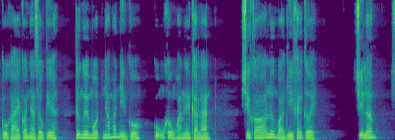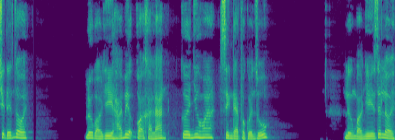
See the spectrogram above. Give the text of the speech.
cô gái con nhà giàu kia, từng người một nhíu mắt nhìn cô, cũng không hoan nghênh Khả Lan. Chỉ có Lương Bảo Nhi khẽ cười. "Chị Lâm, chị đến rồi." Lương Bảo Nhi há miệng gọi Khả Lan, cười như hoa, xinh đẹp và quyến rũ. Lương Bảo Nhi dứt lời,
